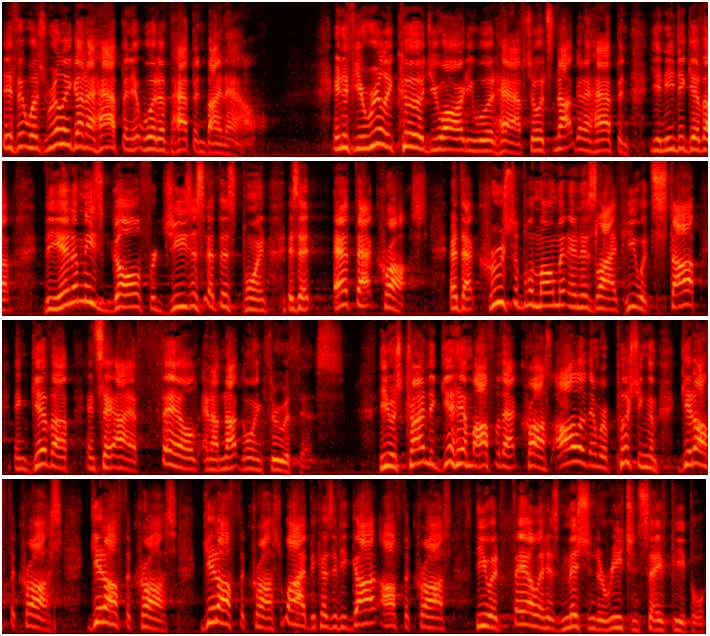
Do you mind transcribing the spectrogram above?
if it was really going to happen it would have happened by now. And if you really could, you already would have. So it's not going to happen. You need to give up. The enemy's goal for Jesus at this point is that at that cross, at that crucible moment in his life, he would stop and give up and say, I have failed and I'm not going through with this. He was trying to get him off of that cross. All of them were pushing them, get off the cross, get off the cross, get off the cross. Why? Because if he got off the cross, he would fail at his mission to reach and save people.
